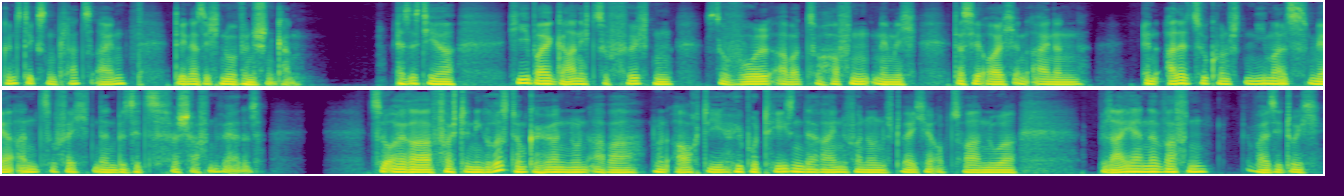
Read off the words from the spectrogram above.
günstigsten Platz ein, den er sich nur wünschen kann. Es ist hier hierbei gar nicht zu fürchten, sowohl aber zu hoffen, nämlich, dass ihr euch in einen in alle Zukunft niemals mehr anzufechtenden Besitz verschaffen werdet. Zu eurer vollständigen Rüstung gehören nun aber nun auch die Hypothesen der reinen Vernunft, welche ob zwar nur bleierne Waffen, weil sie durch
